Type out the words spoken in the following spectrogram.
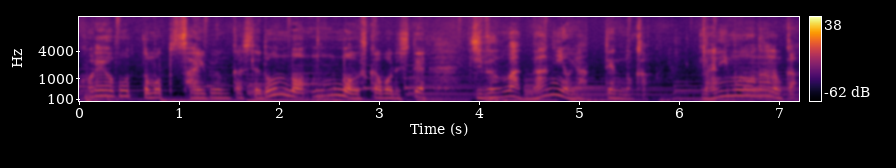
これをもっともっと細分化してどんどんどんどん深掘りして自分は何をやってんのか何者なのか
